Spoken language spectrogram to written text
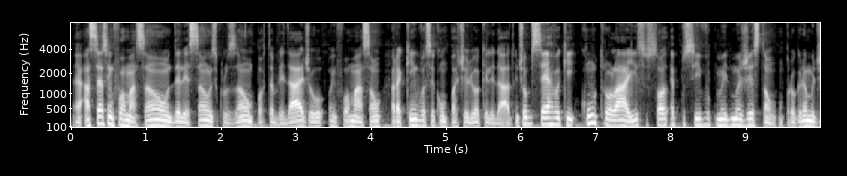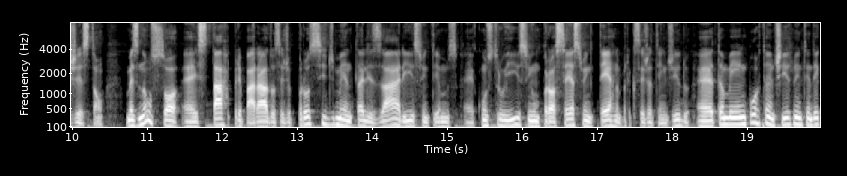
É, acesso à informação, deleção, exclusão, portabilidade ou, ou, informação para quem você compartilhou aquele dado. A gente observa que controlar isso só é possível por meio de uma gestão, um programa de gestão. Mas não só é, estar preparado, ou seja, procedimentalizar isso em termos, é, construir isso em um processo interno para que seja atendido, é, também é importantíssimo entender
